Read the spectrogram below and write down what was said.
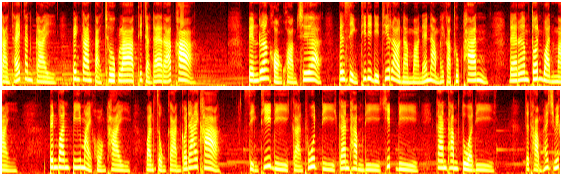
การใช้กรรไกเป็นการตัดโชคลาภที่จะได้รับค่ะ เป็นเรื่องของความเชื่อ เป็นสิ่งที่ดีๆ ที่เรานำมาแนะนำให้กับทุกท่าน ได้เริ่มต้นวันใหม่ เป็นวันปีใหม่ของไทย วันสงการก็ได้ค่ะ สิ่งที่ดีการพูดดี การทำดี คิดดี การทำตัวดี จะทำให้ชีวิต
